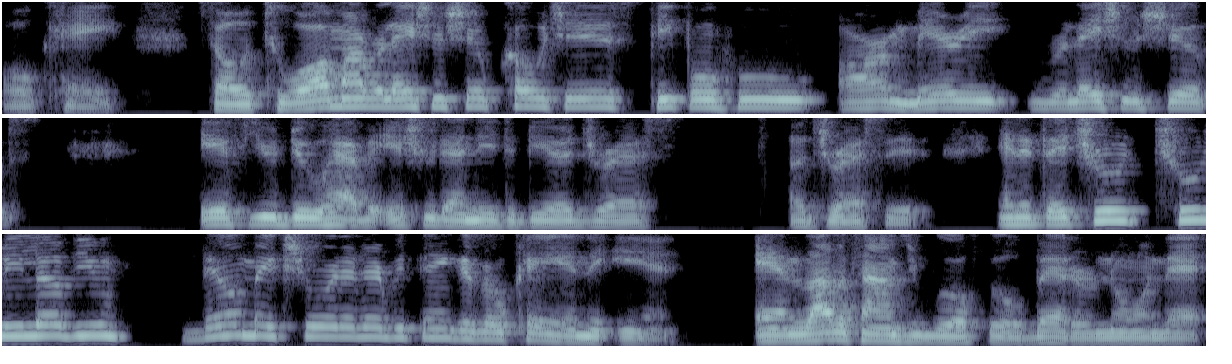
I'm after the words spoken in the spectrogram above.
okay. So, to all my relationship coaches, people who are married relationships, if you do have an issue that need to be addressed, address it. And if they true truly love you, they'll make sure that everything is okay in the end. And a lot of times you will feel better knowing that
